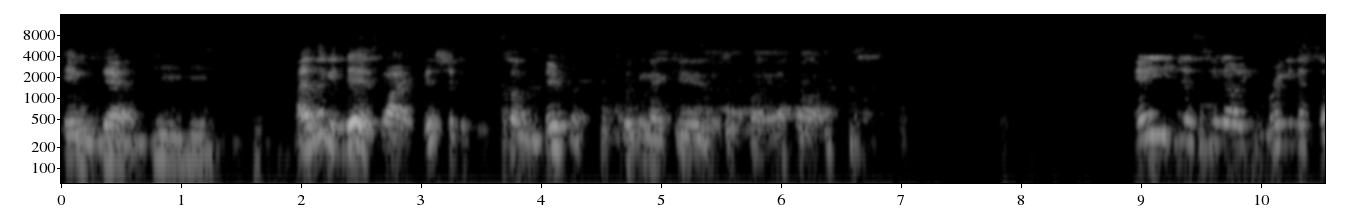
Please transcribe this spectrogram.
in depth. Like, look at this. Like, this shit is something different. Looking at kids, and shit, like that's hard. And you just, you know, you bringing it to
